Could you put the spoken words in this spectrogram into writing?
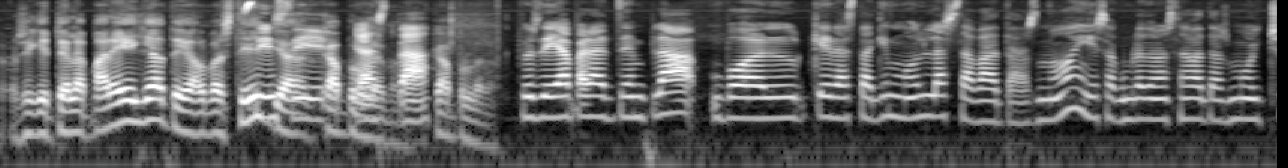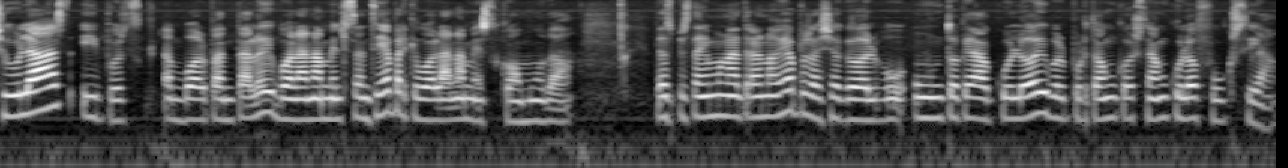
vale. O sigui, té la parella, té el vestit, Sí, ja, sí, cap ja problema. està. cap problema. Pues ella, per exemple, vol que destaquin molt les sabates, no? I s'ha comprat unes sabates molt xules i pues, vol pantaló i vol anar més senzilla perquè vol anar més còmoda. Després tenim una altra noia pues, això que vol un toque de color i vol portar un corsé en color fúcsia.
